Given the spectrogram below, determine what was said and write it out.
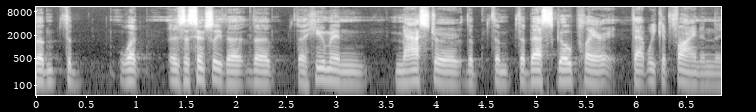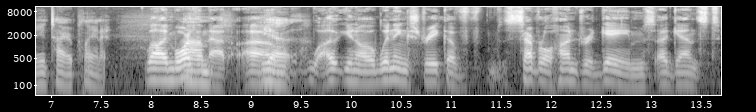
the the what is essentially the the, the human master, the, the the best Go player that we could find in the entire planet. Well, and more Um, than that, uh, yeah. you know, a winning streak of several hundred games against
